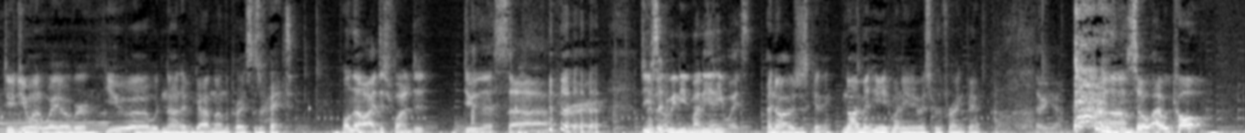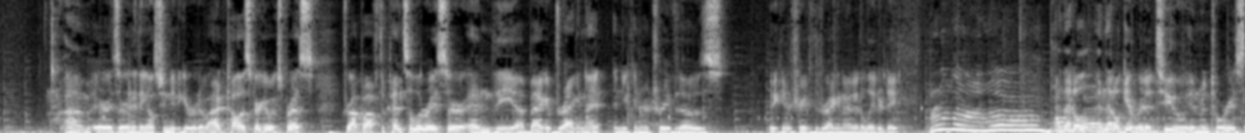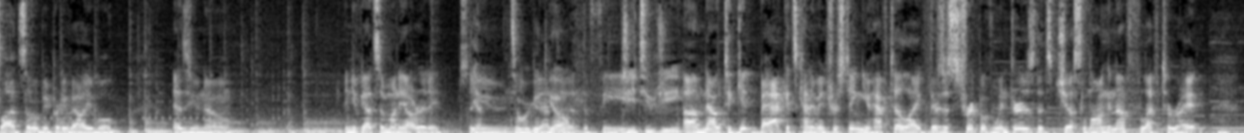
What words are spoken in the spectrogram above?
Dude, you went way over. You uh, would not have gotten on the prices right. Well, no. I just wanted to do this uh, for. You I said know. we need money anyways. I know. I was just kidding. No, I meant you need money anyways for the frying pan. There you go. Um, so I would call. Um, is there anything else you need to get rid of? I'd call Escargot Express, drop off the pencil eraser and the uh, bag of Dragonite, and you can retrieve those. You can retrieve the Dragonite at a later date, and that'll and that'll get rid of two inventory slots that'll be pretty valuable, as you know. And you've got some money already, so Yep. you So we're good to go. The, the fee. G2G. Um, now to get back, it's kind of interesting. You have to like, there's a strip of winters that's just long enough left to right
